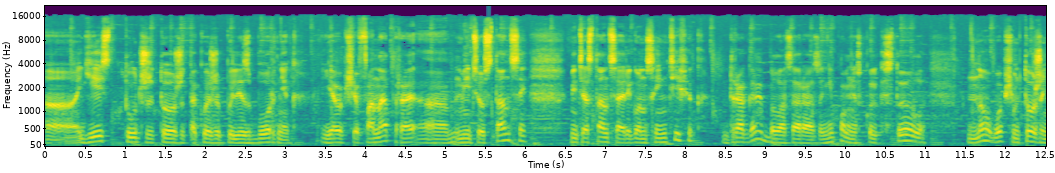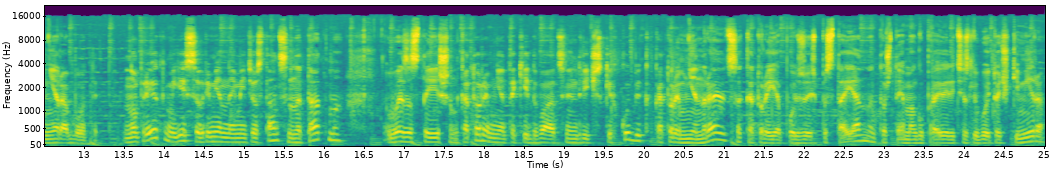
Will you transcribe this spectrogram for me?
А, есть тут же тоже такой же пылесборник я вообще фанат э, метеостанций. Метеостанция Oregon Scientific. Дорогая была зараза. Не помню, сколько стоила. Но, в общем, тоже не работает. Но при этом есть современная метеостанция Netatmo Weather Station, которые мне такие два цилиндрических кубика, которые мне нравятся, которые я пользуюсь постоянно. То, что я могу проверить из любой точки мира,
